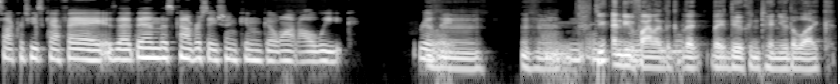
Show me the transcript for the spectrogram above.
Socrates Cafe is that then this conversation can go on all week, really. Mhm. Mhm. And, Do you, and do you find like the, the, they do continue to like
